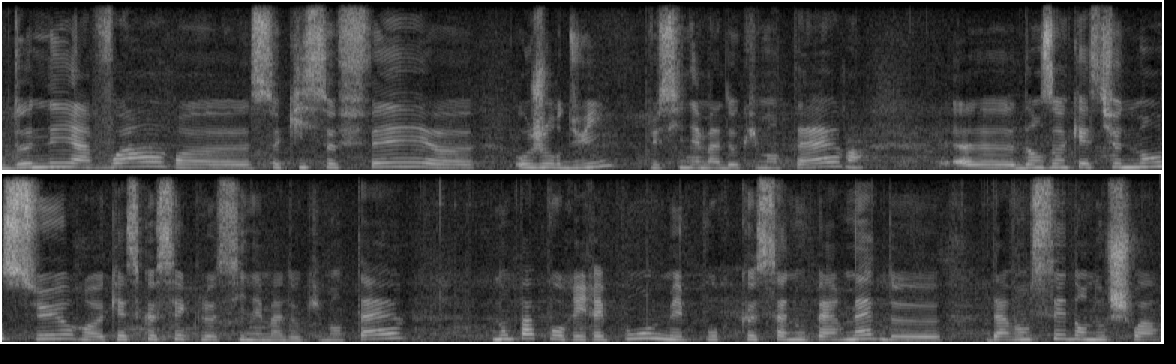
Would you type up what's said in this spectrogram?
donner à voir euh, ce qui se fait euh, aujourd'hui du cinéma documentaire, dans un questionnement sur qu'est-ce que c'est que le cinéma documentaire, non pas pour y répondre, mais pour que ça nous permette d'avancer dans nos choix.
